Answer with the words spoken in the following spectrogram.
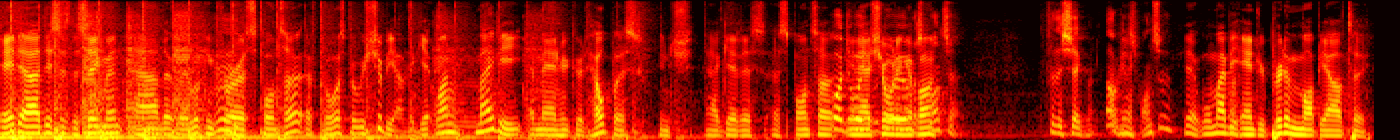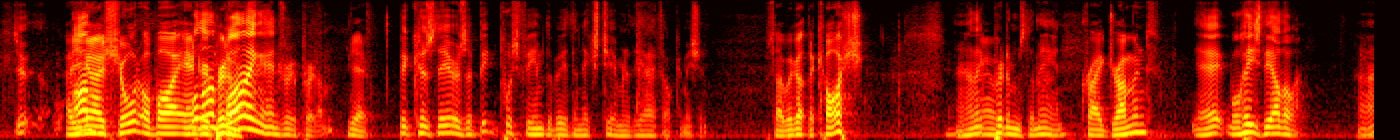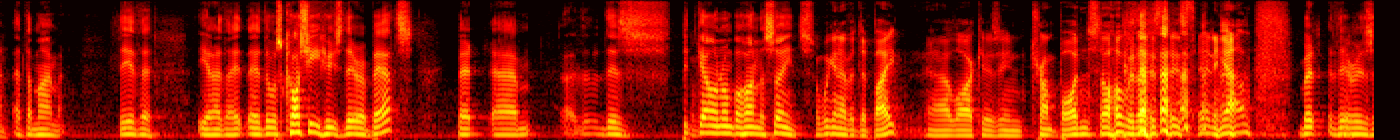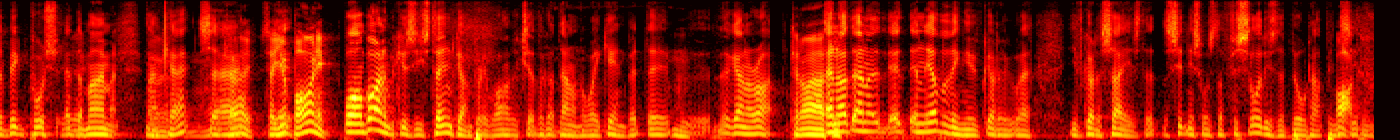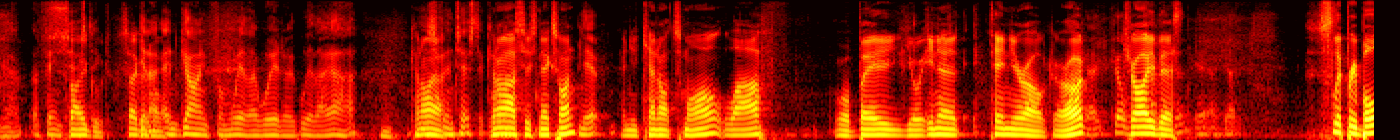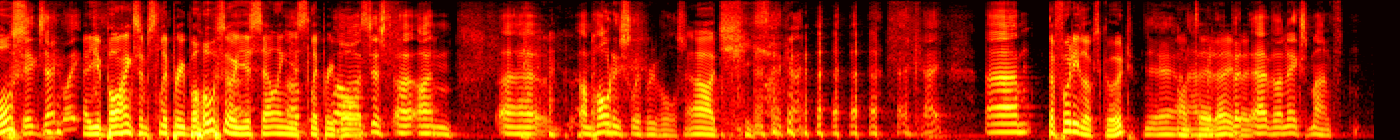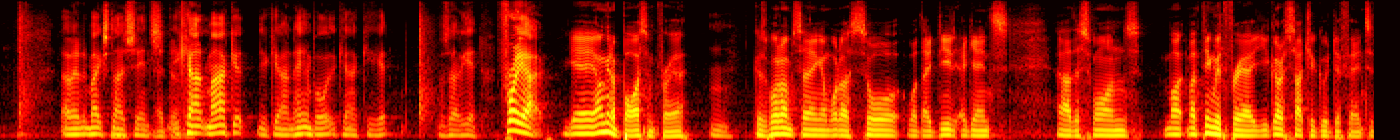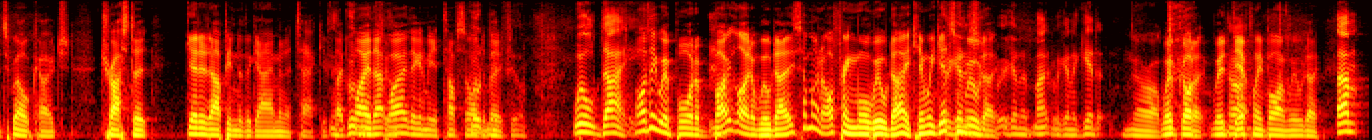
Ed, uh, this is the segment uh, that we're looking for a sponsor, of course, but we should be able to get one. Maybe a man who could help us in sh- uh, get us a sponsor do in we, our shorting of a sponsor for the segment? I'll get a sponsor. Yeah, well, maybe Andrew Pridham might be able to. Do- Are you I'm- going to short or buy Andrew well, I'm Pridham? buying Andrew Pridham Yeah. because there is a big push for him to be the next chairman of the AFL Commission. So we got the Kosh, And I think Yeah. Pridham's the man. Craig Drummond. Yeah, well, he's the other one, all right, at the moment. They're the, you know, they, they, there was Koshy who's thereabouts, but um, uh, there's a bit going on behind the scenes. So we're going to have a debate, uh, like as in Trump Biden style, with those two standing up. But there is a big push at the moment. Okay, so okay. So yeah. you're buying him. Well, I'm buying him because his team's going pretty well, except they got done on the weekend. But they're, they're going all right. Can I ask And, I, and, I, and the other thing you've got to uh, you've got to say is that the Sydney Swans, the facilities they've built up in Oh, Sydney are, are fantastic. So good. So good. You know, and going from where they were to where they are, Can it's I? fantastic. Can Well I ask this next one? Yep. And you cannot smile, laugh, or be your inner ten-year-old. All right. Okay, Try your best. Yeah, okay. Slippery balls. Exactly. Are you buying some slippery balls, or are you selling your Um, slippery well, balls? I'm just uh, I'm uh, I'm holding slippery balls. Oh, jeez. Okay. Um, the footy looks good Yeah, on know, TV, but, but, but over the next month, I mean, it makes no sense. You can't mark it, you can't handle it, you can't kick it. Was that again? Freo. yeah, I'm going to buy some Freo Hmm. because what I'm seeing and what I saw, what they did against uh, the Swans. My, my thing with Freo, you've got such a good defence. It's well coached. Trust it. Get it up into the game and attack. If they good play that way, they're going to be a tough side Good to beat. midfield. Will Day. I think we've bought a boatload of Will Day. Someone offering more Will Day. Can we get we're some gonna, Will Day? We're gonna, mate. We're gonna get it. All right, we've got it. We're right. definitely buying Will Day. Um,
